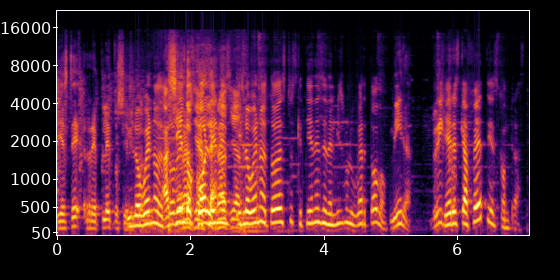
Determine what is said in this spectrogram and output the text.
y esté repleto. Y Cielito lo bueno de todo Haciendo Gracias, cola. gracias. y lo bueno de todo esto es que tienes en el mismo lugar todo. Mira, rico. ¿Quieres café? Tienes contraste.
